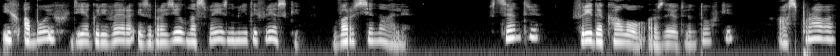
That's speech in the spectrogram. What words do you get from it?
Их обоих Диего Ривера изобразил на своей знаменитой фреске в Арсенале. В центре Фрида Кало раздает винтовки, а справа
